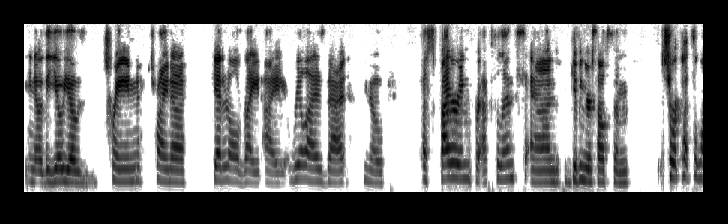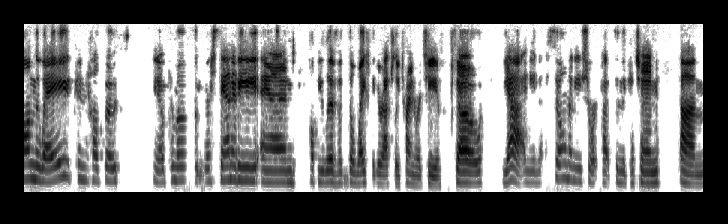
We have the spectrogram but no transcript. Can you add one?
you know, the yo-yo train trying to get it all right, I realized that, you know, aspiring for excellence and giving yourself some shortcuts along the way can help both, you know, promote your sanity and help you live the life that you're actually trying to achieve. So yeah, I mean, so many shortcuts in the kitchen, um,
